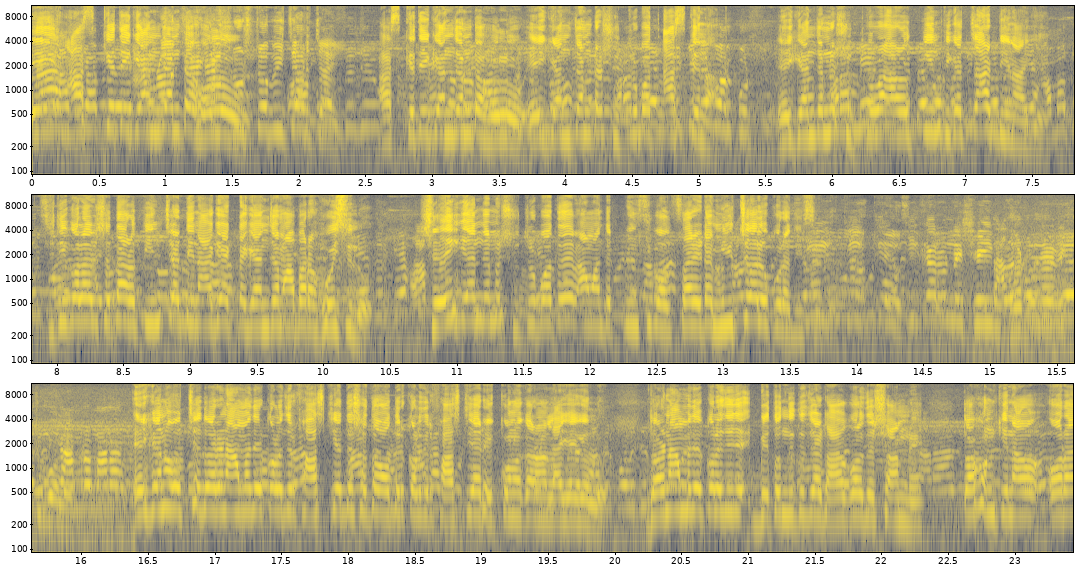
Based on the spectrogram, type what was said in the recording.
এই আজকে যে গ্যাঞ্জামটা হলো বিচার চাই আজকে যে গ্যাঞ্জামটা হলো এই গ্যাঞ্জামটার সূত্রপাত আজকে না। এই গ্যাঞ্জামটার সূত্রপাত আরও তিন থেকে চার দিন আগে। সিটি কলেজের সাথে আরও তিন চার দিন আগে একটা গ্যাঞ্জাম আবার হয়েছিল। সেই গ্যাঞ্জামের সূত্রপাতে আমাদের প্রিন্সিপাল স্যার এটা মিউচুয়ালও করে দিয়েছিল। এখানে হচ্ছে ধরেন আমাদের কলেজের ফার্স্ট ইয়ারদের সাথে ওদের কলেজের ফার্স্ট ইয়ারে কোনো কারণে লাগে গেল। ধরেন আমাদের কলেজে বেতন দিতে যায় ঢাকা কলেজের সামনে তখন কিনা ওরা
